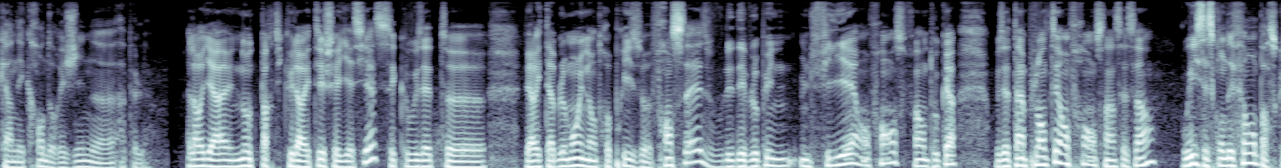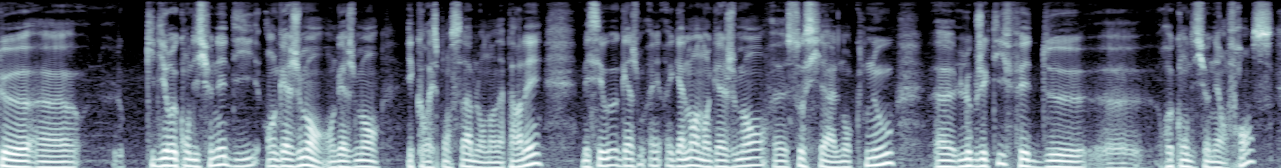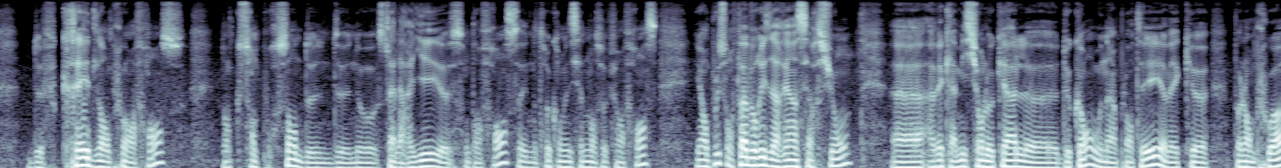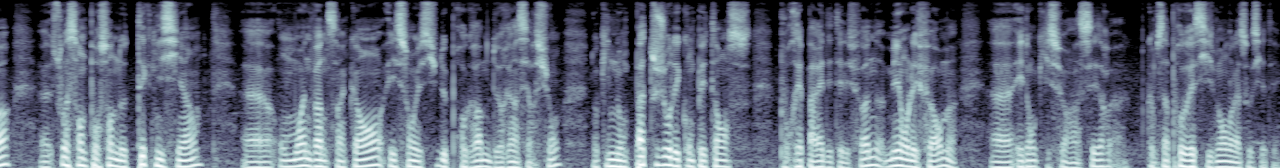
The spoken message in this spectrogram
qu'un écran d'origine Apple. Alors il y a une autre particularité chez ISIS, c'est que vous êtes euh, véritablement une entreprise française, vous voulez développer une, filière en France, enfin en tout cas vous êtes implanté en France, hein, c'est ça? Oui, c'est ce qu'on défend parce que euh, qui dit reconditionné dit engagement, engagement éco-responsable, on en a parlé, mais c'est également un engagement euh, social. Donc nous, l'objectif est de reconditionner en France, de créer de l'emploi en France, donc 100% de, nos salariés euh, sont en France et notre conditionnement se fait en France. Et en plus, on favorise la réinsertion euh, avec la mission locale euh, de Caen où on est implanté, avec Pôle Emploi. 60% de nos techniciens ont moins de 25 ans et sont issus de programmes de réinsertion. Donc ils n'ont pas toujours les compétences pour réparer des téléphones, mais on les forme et donc ils se réinsèrent comme ça progressivement dans la société.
